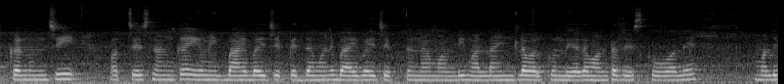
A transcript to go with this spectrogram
అక్కడ నుంచి వచ్చేసినాక ఇక మీకు బాయ్ బాయ్ చెప్పేద్దామని బాయ్ బాయ్ చెప్తున్నామండి. మళ్ళీ ఇంట్లో వర్క్ ఉంది కదా వంట చేసుకోవాలి. మళ్ళీ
